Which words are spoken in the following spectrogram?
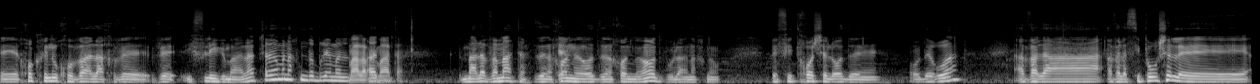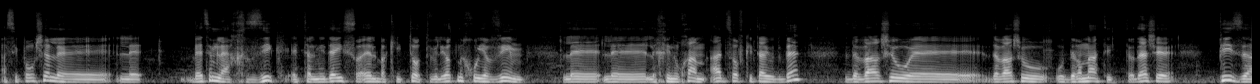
אה, חוק חינוך חובה הלך ו- והפליג מעלה, כשהיום אנחנו מדברים על... מעלה עד- ומטה. מעלה ומטה, זה נכון כן. מאוד, זה נכון מאוד, ואולי אנחנו בפתחו של עוד, אה, עוד אירוע. אבל, ה, אבל הסיפור של, הסיפור של ל, בעצם להחזיק את תלמידי ישראל בכיתות ולהיות מחויבים ל, ל, לחינוכם עד סוף כיתה י"ב, זה דבר שהוא, אה, דבר שהוא הוא דרמטי. אתה יודע שפיזה,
